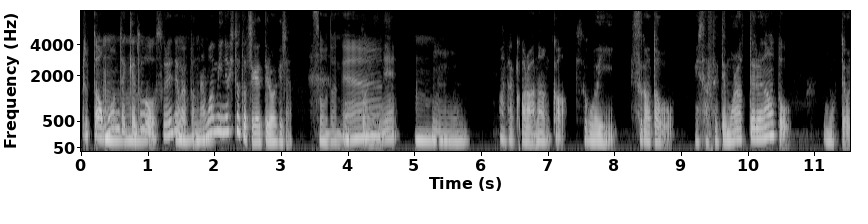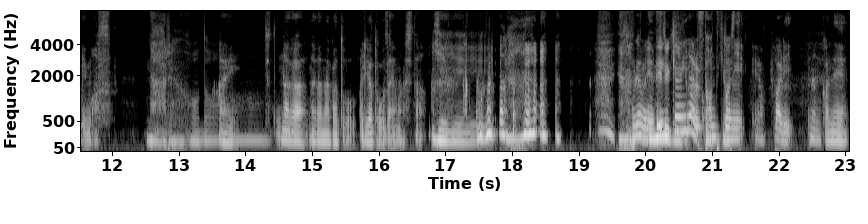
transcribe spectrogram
るとは思うんだけうんど、それでもやっぱ生身の人たちがやってるわけじゃん。そうだね。本当にね。う。うんん。まあだからなんかすごい姿を見させてもらってるなと思っております。なるほど。はいちょっと長々々とありがとうございました。いえいえいえいえ。でもね、勉強になる。本当に。やっぱり、なんかね、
